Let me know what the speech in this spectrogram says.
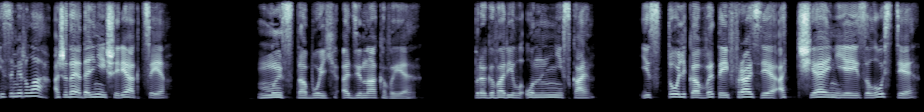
и замерла, ожидая дальнейшей реакции. «Мы с тобой одинаковые», — проговорил он низко. И столько в этой фразе отчаяния и злости,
